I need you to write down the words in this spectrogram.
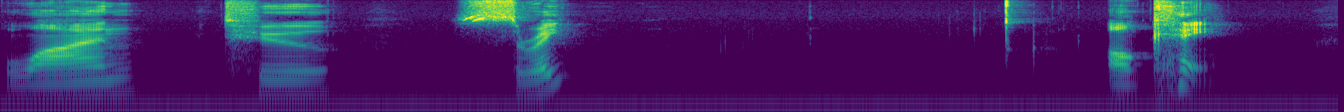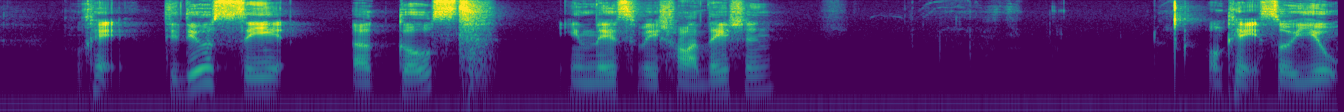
One, two, three. Okay. Okay, did you see a ghost in this visualization? Okay, so you,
